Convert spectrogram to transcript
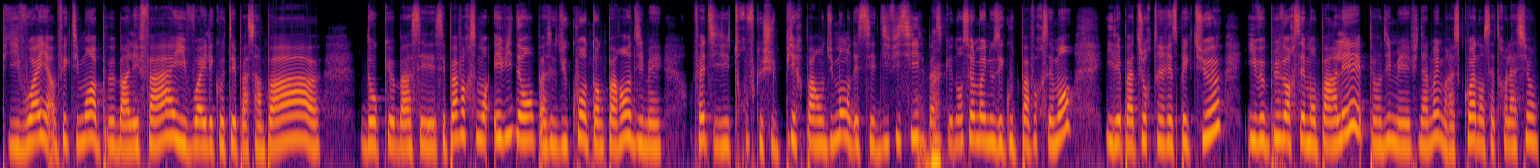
puis ils voient effectivement un peu ben, les failles, ils voient les côtés pas sympas. euh, Donc, euh, bah, c'est pas forcément évident, parce que du coup, en tant que parent, on dit, mais en fait, il trouve que je suis le pire parent du monde, et c'est difficile, parce que non seulement il nous écoute pas forcément, il est pas toujours très respectueux, il veut plus forcément parler, puis on dit, mais finalement, il me reste quoi dans cette relation?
